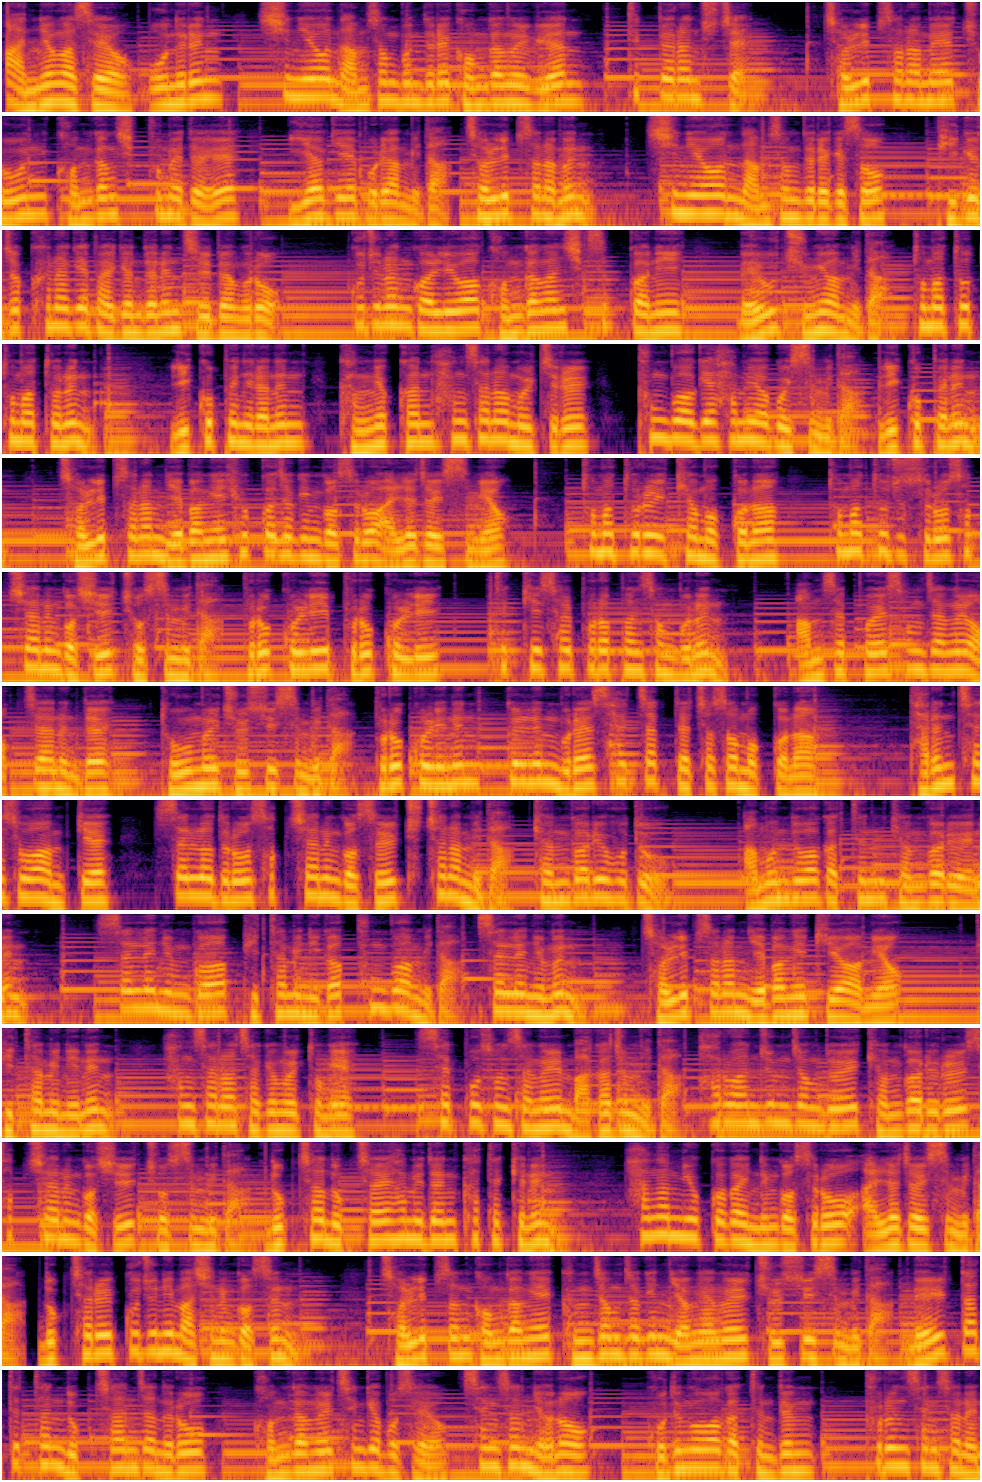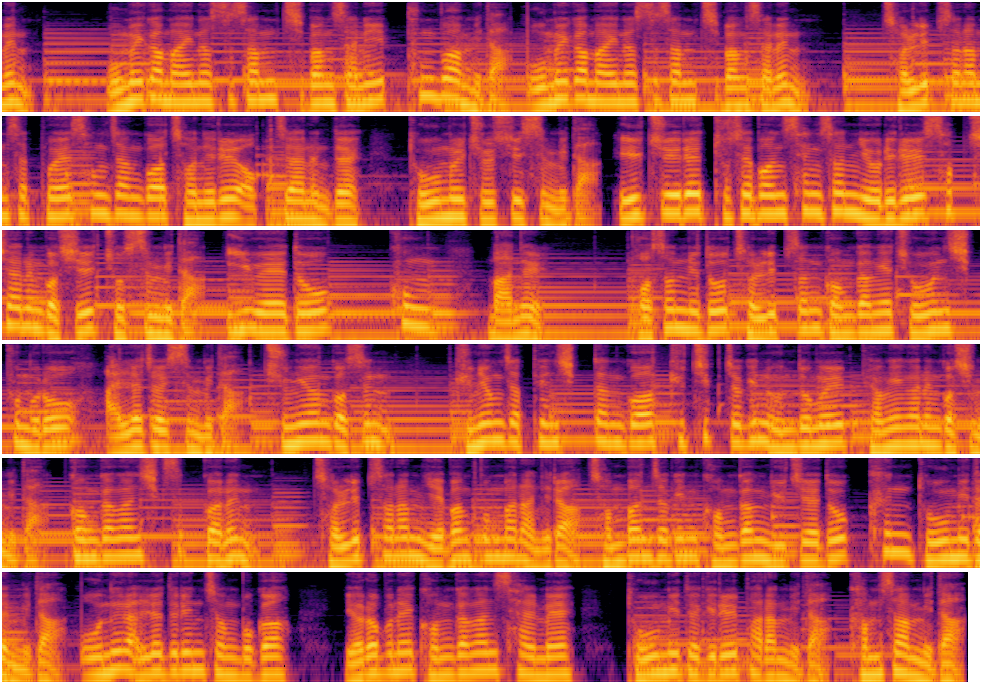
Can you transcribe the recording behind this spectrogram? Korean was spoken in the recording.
안녕하세요. 오늘은 시니어 남성분들의 건강을 위한 특별한 주제, 전립선암의 좋은 건강식품에 대해 이야기해 보려 합니다. 전립선암은 시니어 남성들에게서 비교적 흔하게 발견되는 질병으로 꾸준한 관리와 건강한 식습관이 매우 중요합니다. 토마토 토마토는 리코펜이라는 강력한 항산화 물질을 풍부하게 함유하고 있습니다. 리코펜은 전립선암 예방에 효과적인 것으로 알려져 있으며 토마토를 익혀 먹거나 토마토 주스로 섭취하는 것이 좋습니다. 브로콜리 브로콜리 특히 살포라판 성분은 암세포의 성장을 억제하는 데 도움을 줄 수 있습니다. 브로콜리는 끓는 물에 살짝 데쳐서 먹거나 다른 채소와 함께 샐러드로 섭취하는 것을 추천합니다. 견과류 호두, 아몬드와 같은 견과류에는 셀레늄과 비타민 E가 풍부합니다. 셀레늄은 전립선암 예방에 기여하며 비타민 E는 항산화 작용을 통해 세포 손상을 막아줍니다. 하루 한 줌 정도의 견과류를 섭취하는 것이 좋습니다. 녹차 녹차에 함유된 카테킨은 항암 효과가 있는 것으로 알려져 있습니다. 녹차를 꾸준히 마시는 것은 전립선 건강에 긍정적인 영향을 줄 수 있습니다. 매일 따뜻한 녹차 한 잔으로 건강을 챙겨보세요. 생선, 연어, 고등어와 같은 등 푸른 생선에는 오메가-3 지방산이 풍부합니다. 오메가-3 지방산은 전립선암 세포의 성장과 전이를 억제하는 데 도움을 줄 수 있습니다. 일주일에 두세 번 생선 요리를 섭취하는 것이 좋습니다. 이외에도 콩, 마늘, 버섯류도 전립선 건강에 좋은 식품으로 알려져 있습니다. 중요한 것은 균형 잡힌 식단과 규칙적인 운동을 병행하는 것입니다. 건강한 식습관은 전립선암 예방뿐만 아니라 전반적인 건강 유지에도 큰 도움이 됩니다. 오늘 알려드린 정보가 여러분의 건강한 삶에 도움이 되기를 바랍니다. 감사합니다.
